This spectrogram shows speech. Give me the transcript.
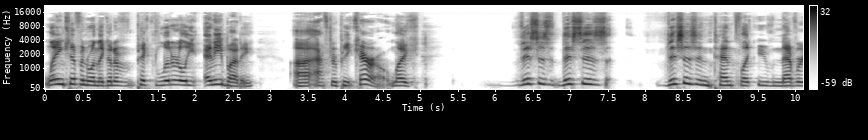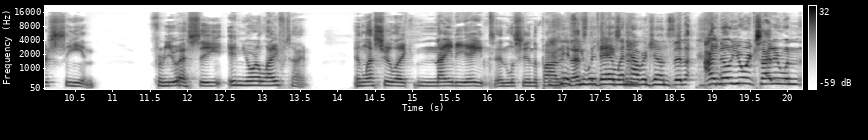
Lane Kiffin when they could have picked literally anybody uh, after Pete Carroll. Like this is this is this is intense like you've never seen from USC in your lifetime. Unless you're like 98 and listening to the pod. If that's you were the there case, when then- Howard Jones- Then I know you were excited when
